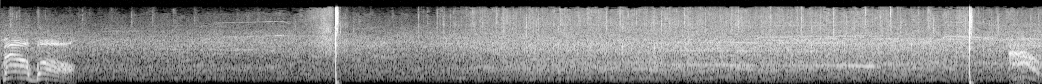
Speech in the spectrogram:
Foul ball. Out.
